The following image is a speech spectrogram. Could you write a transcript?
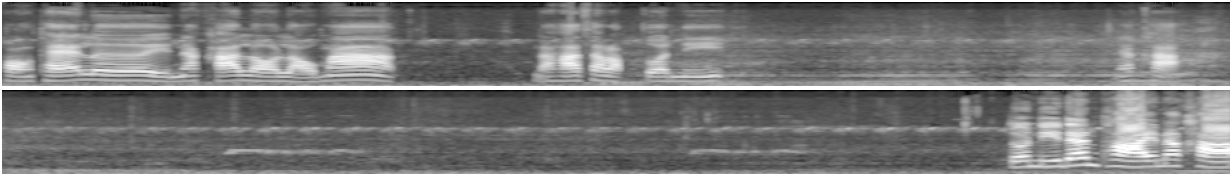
ของแท้เลยนะคะหล่อเหลามากนะคะสำหรับตัวนี้ นี่ยค่ะตัวนี้ด้านท้ายนะคะ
